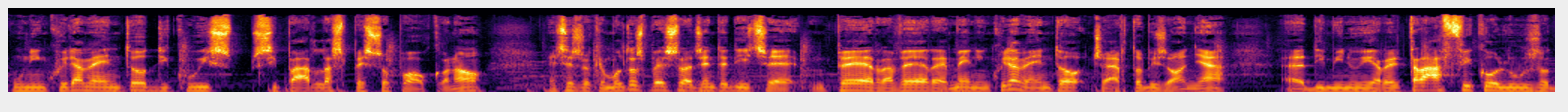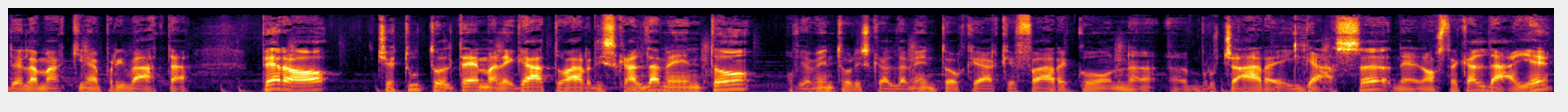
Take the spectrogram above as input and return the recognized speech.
un inquinamento di cui si parla spesso poco, no? Nel senso che molto spesso la gente dice per avere meno inquinamento, certo bisogna eh, diminuire il traffico, l'uso della macchina privata, però c'è tutto il tema legato al riscaldamento, ovviamente un riscaldamento che ha a che fare con eh, bruciare il gas nelle nostre caldaie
